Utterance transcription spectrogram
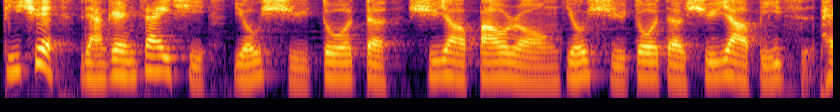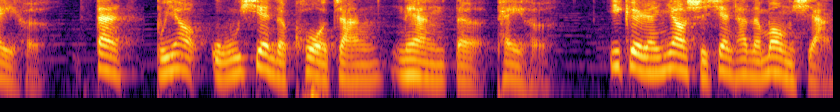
的确，两个人在一起有许多的需要包容，有许多的需要彼此配合，但不要无限的扩张那样的配合。一个人要实现他的梦想，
